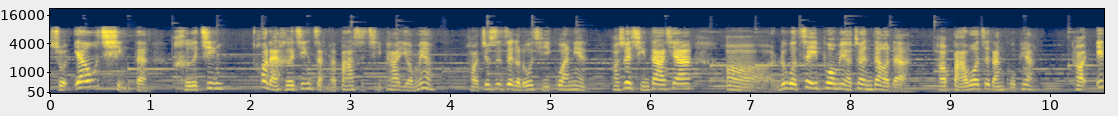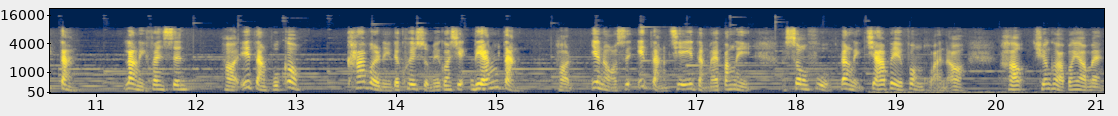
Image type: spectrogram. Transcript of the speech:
所邀请的合金，后来合金涨了八十几趴，有没有？好，就是这个逻辑观念。好，所以请大家，呃，如果这一波没有赚到的，好，把握这档股票，好，一档让你翻身，好，一档不够 cover 你的亏损没关系，两档，好，燕老师一档接一档来帮你收复，让你加倍奉还哦。好，全款朋友们，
